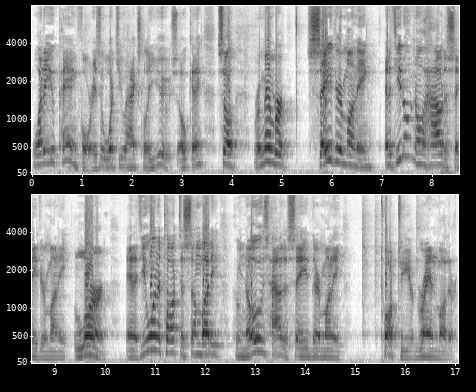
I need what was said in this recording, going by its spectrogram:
What are you paying for? Is it what you actually use? Okay? So remember, save your money. And if you don't know how to save your money, learn. And if you want to talk to somebody who knows how to save their money, talk to your grandmother.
